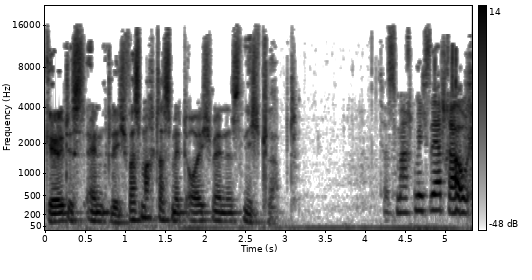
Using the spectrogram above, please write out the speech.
Geld ist endlich. Was macht das mit euch, wenn es nicht klappt? Das macht mich sehr traurig.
